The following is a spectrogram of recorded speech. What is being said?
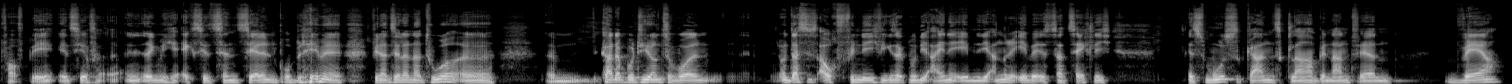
VfB jetzt hier äh, in irgendwelche existenziellen Probleme finanzieller Natur äh, ähm, katapultieren zu wollen. Und das ist auch, finde ich, wie gesagt, nur die eine Ebene. Die andere Ebene ist tatsächlich, es muss ganz klar benannt werden, wer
